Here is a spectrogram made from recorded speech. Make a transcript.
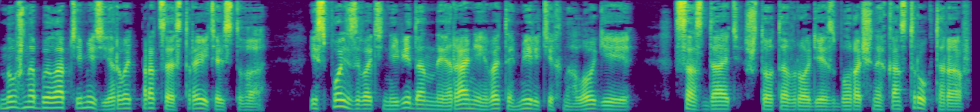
Нужно было оптимизировать процесс строительства, использовать невиданные ранее в этом мире технологии, создать что-то вроде сборочных конструкторов,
